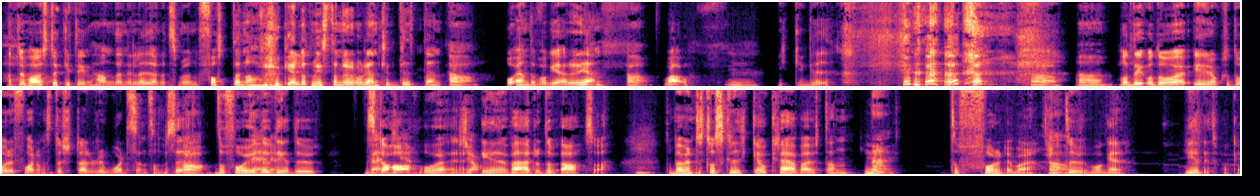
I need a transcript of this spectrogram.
Att du har stuckit in handen i lejonets mun, fått den avhuggad eller åtminstone ordentligt biten Ja. Och ändå våga göra det igen. Ja. Wow, vilken grej. Ja. Ja, och, det, och då är det också då du får de största rewardsen som du säger. Ja, då får ju det du det. det du ska Verkligen. ha och Ja. är värd. Och då, ja, så. då behöver du inte stå och skrika och kräva utan Nej. då får du det bara för att du vågar ge det tillbaka.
